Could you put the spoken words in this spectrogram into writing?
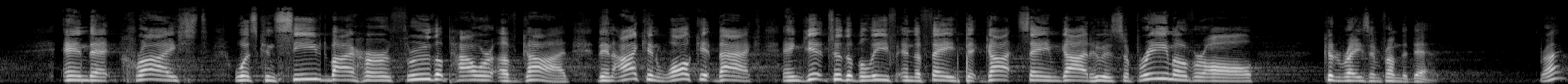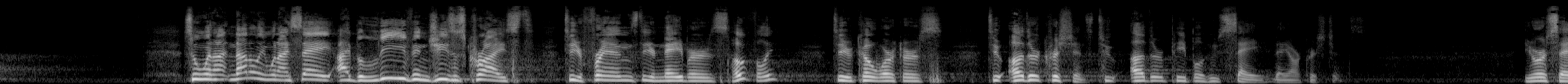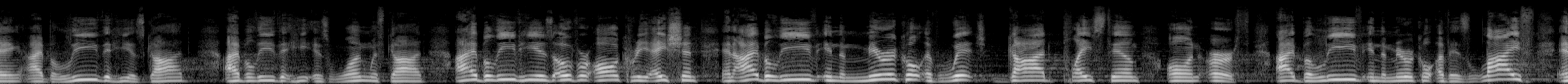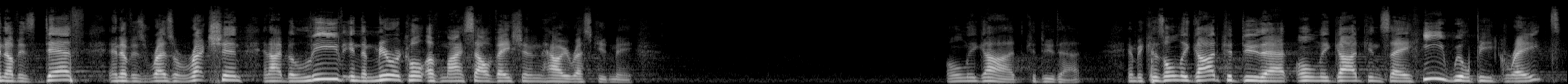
and that Christ was conceived by her through the power of God, then I can walk it back and get to the belief and the faith that God, same God who is supreme over all, could raise him from the dead. Right? So when I, not only when I say I believe in Jesus Christ to your friends, to your neighbors, hopefully, to your coworkers, to other Christians, to other people who say they are Christians. You're saying, I believe that He is God. I believe that He is one with God. I believe He is over all creation. And I believe in the miracle of which God placed Him on earth. I believe in the miracle of His life and of His death and of His resurrection. And I believe in the miracle of my salvation and how He rescued me. Only God could do that. And because only God could do that, only God can say, He will be great,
